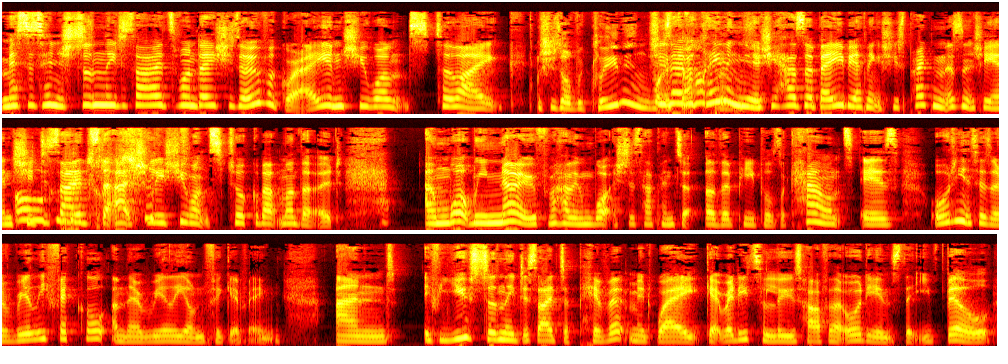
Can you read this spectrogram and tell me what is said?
Mrs. Hinch suddenly decides one day she's over grey and she wants to like She's over cleaning. She's over cleaning. You know, she has a baby. I think she's pregnant, isn't she? And she Oh, decides that actually she wants to talk about motherhood. And what we know from having watched this happen to other people's accounts is audiences are really fickle and they're really unforgiving. And if you suddenly decide to pivot midway, get ready to lose half of that audience that you've built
